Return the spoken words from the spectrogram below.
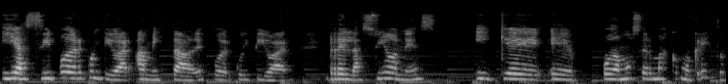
y así poder cultivar amistades, poder cultivar relaciones y que eh, podamos ser más como Cristo,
